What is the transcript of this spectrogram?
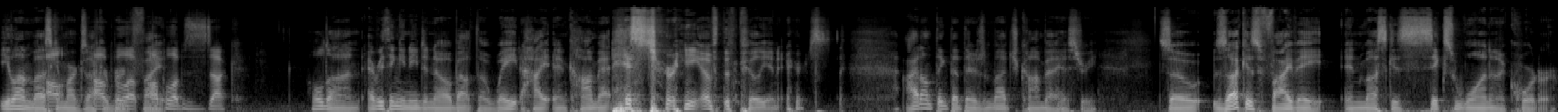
Elon Musk I'll, and Mark I'll Zuckerberg pull up. I'll pull up Zuck. Hold on. Everything you need to know about the weight, height, and combat history of the billionaires. I don't think that there's much combat history. So Zuck is 5'8 and Musk is 6'1 and a quarter.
